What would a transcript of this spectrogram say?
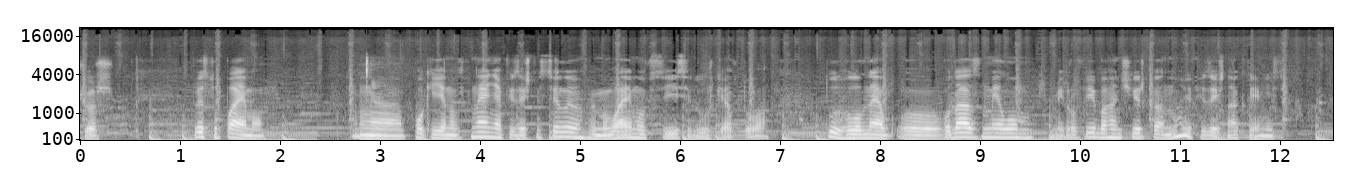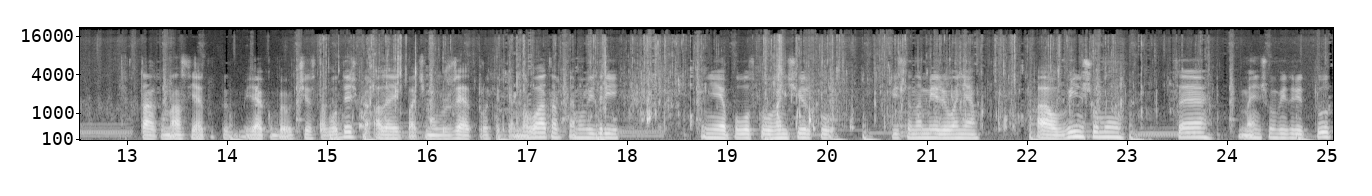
що ж, приступаємо. Е, Поки є натхнення, фізичні сили, вимиваємо всі сідушки авто. Тут головне вода з милом, мікрофібра, ганчірка, ну і фізична активність. Так, у нас як тут якоби чиста водичка, але як бачимо, вже трохи темновата в цьому відрі. Є полоскову ганчірку після намилювання. А в іншому, це в меншому відрі, тут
